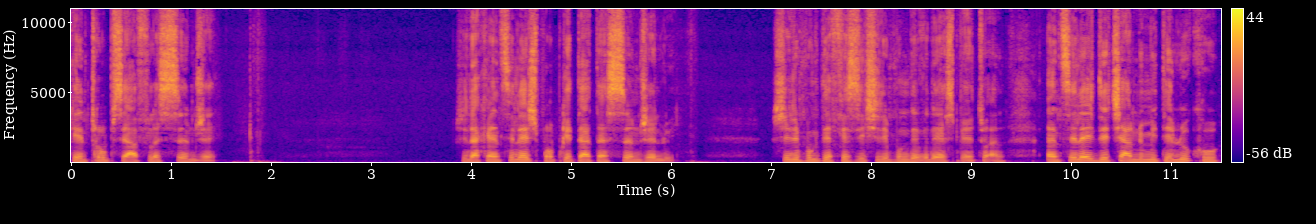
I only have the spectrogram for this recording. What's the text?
În trup se află sânge, și dacă înțelegi proprietatea sângelui, și din punct de fizic și din punct de vedere spiritual, înțelegi de ce anumite lucruri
